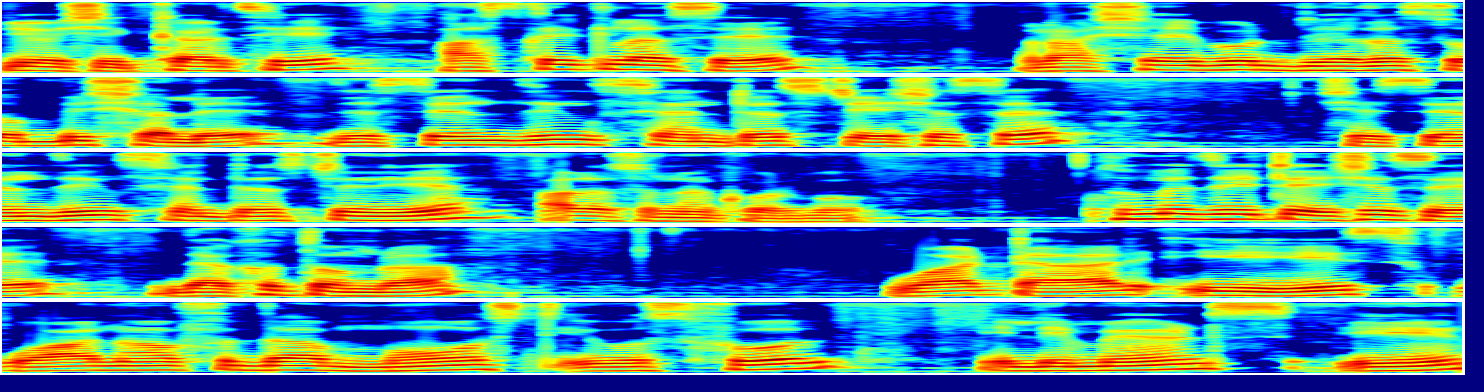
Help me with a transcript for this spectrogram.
প্রিয় শিক্ষার্থী, আজকের ক্লাসে রাজশাহী বোর্ড দুই হাজার চব্বিশ সালে যে চেঞ্জিং সেন্টেন্সটি এসেছে, সেই চেঞ্জিং সেন্টেন্সটি নিয়ে আলোচনা করব। প্রথমে যেটা এসেছে, দেখো তোমরা water is one of the most useful elements in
